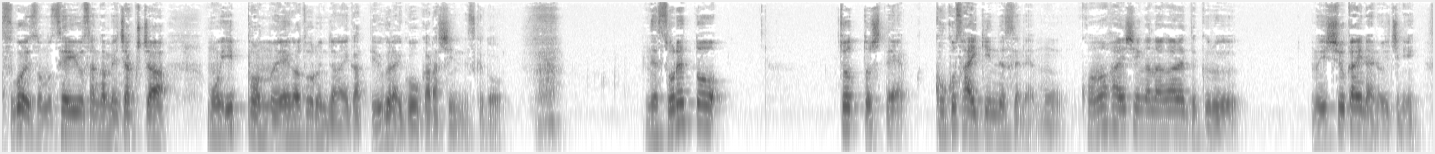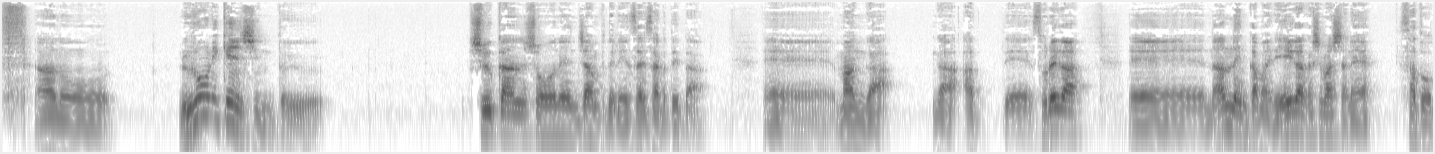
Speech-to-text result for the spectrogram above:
すごいその声優さんがめちゃくちゃもう一本の映画撮るんじゃないかっていうぐらい豪華らしいんですけどでそれとちょっとしてここ最近ですよね。もうこの配信が流れてくる1週間以内のうちにあの「ルローニケンシン」という週刊少年ジャンプで連載されてた、えー、漫画があってそれが、えー、何年か前に映画化しましたね。佐藤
